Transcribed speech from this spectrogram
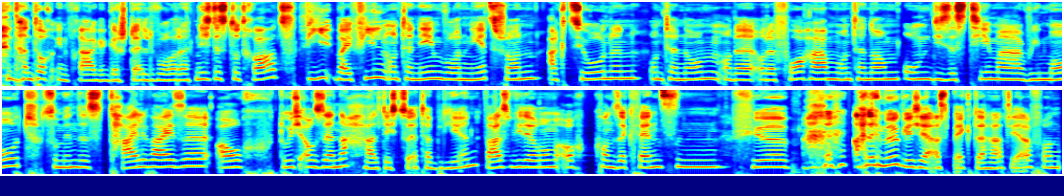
dann doch in Frage gestellt wurde. Nichtsdestotrotz, wie bei vielen Unternehmen wurden jetzt schon Aktionen unternommen oder, oder Vorhaben unternommen, um dieses Thema Remote zumindest teilweise auch durchaus sehr nachhaltig zu etablieren, was wiederum auch Konsequenzen für alle möglichen Aspekte hat, ja, von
